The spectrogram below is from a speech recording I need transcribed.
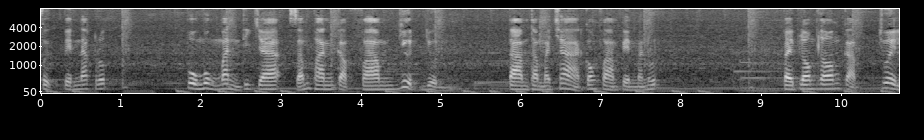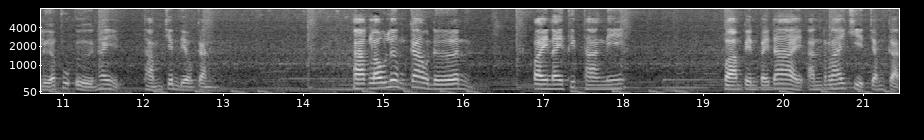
ฝึกเป็นนักรบ ผู้มุ่งมั่นที่จะสัมพันธ์กับความยืดหยุ่น ตามธรรมชาติของความเป็นมนุษย์ ไปพร้อมๆกับช่วยเหลือผู้อื่นให้ทำเช่นเดียวกัน หากเราเริ่มก้าวเดิน ไปในทิศทางนี้ ความเป็นไปได้อันไร้ขีดจำกัด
